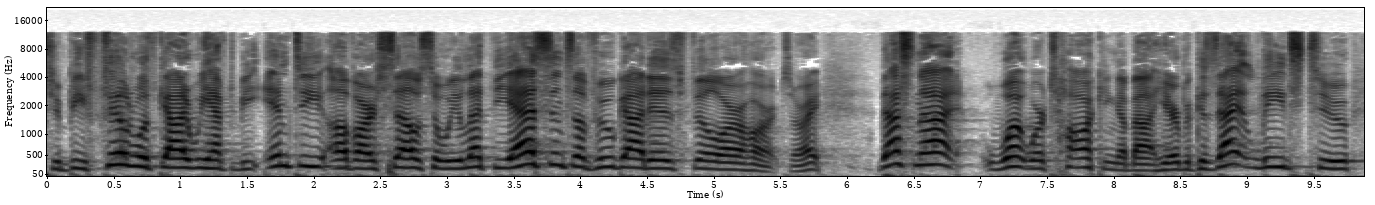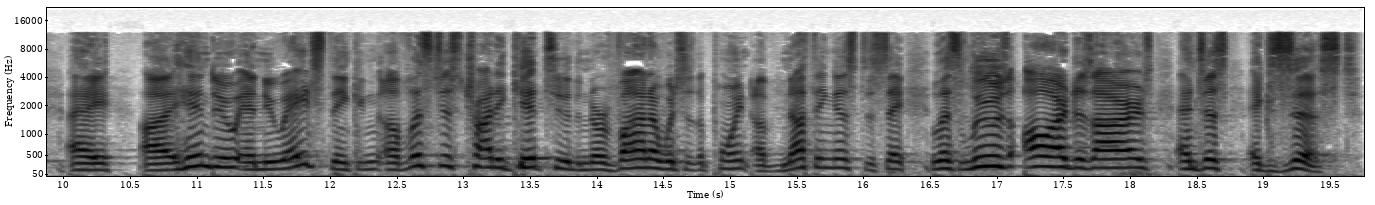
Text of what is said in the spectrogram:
to be filled with God, we have to be empty of ourselves, so we let the essence of who God is fill our hearts, all right? That's not what we're talking about here because that leads to a uh, Hindu and New Age thinking of let's just try to get to the nirvana, which is the point of nothingness, to say let's lose all our desires and just exist.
